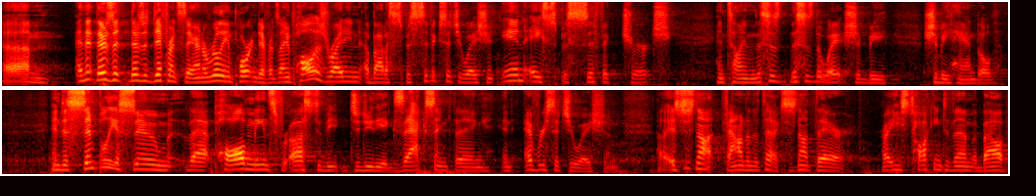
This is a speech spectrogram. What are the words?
Um, and there's a, there's a difference there, and a really important difference. I mean, Paul is writing about a specific situation in a specific church and telling them this is, this is the way it should be, should be handled. And to simply assume that Paul means for us to, be, to do the exact same thing in every situation uh, is just not found in the text. It's not there. Right? He's talking to them about,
